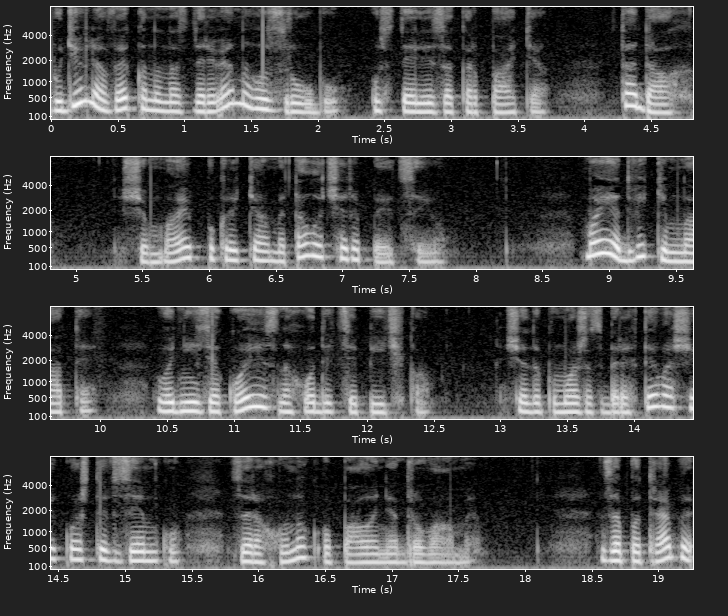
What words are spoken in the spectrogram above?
Будівля виконана з дерев'яного зрубу у стилі Закарпаття та дах, що має покриття металочерепицею. Має дві кімнати, в одній з якої знаходиться пічка, що допоможе зберегти ваші кошти взимку за рахунок опалення дровами. За потреби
